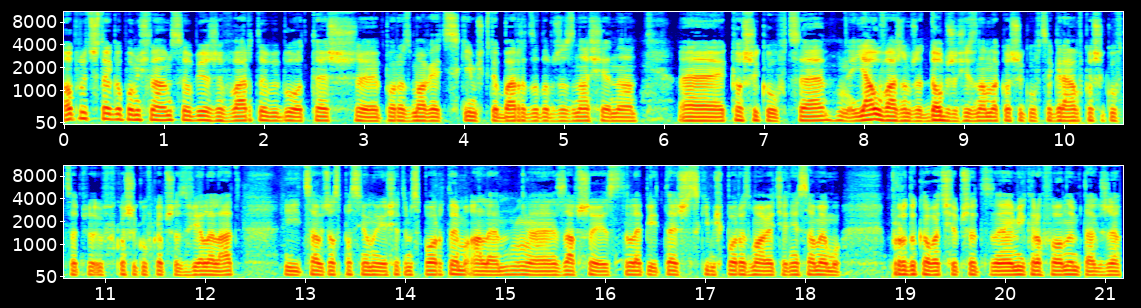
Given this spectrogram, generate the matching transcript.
Oprócz tego pomyślałem sobie, że warto by było też e, porozmawiać z kimś, kto bardzo dobrze zna się na e, koszykówce. Ja uważam, że dobrze się znam na koszykówce, grałem w, koszykówce, w koszykówkę przez wiele lat i cały czas pasjonuję się tym sportem, ale e, zawsze jest lepiej też z kimś porozmawiać, a nie samemu produkować się przed mikrofonem, także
